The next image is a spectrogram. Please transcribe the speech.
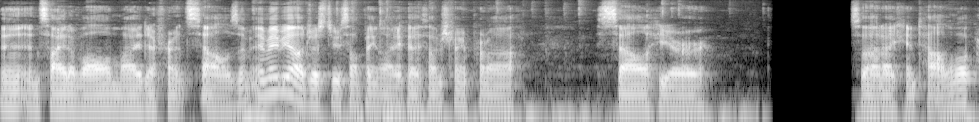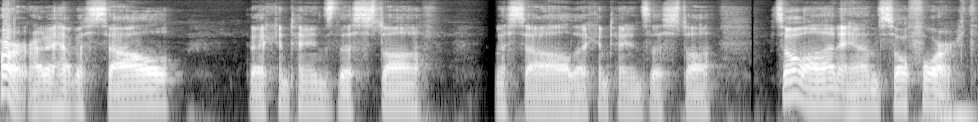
inside of all my different cells. And maybe I'll just do something like this. I'm just going to print off cell here so that I can tell them apart, right? I have a cell that contains this stuff, and a cell that contains this stuff, so on and so forth.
